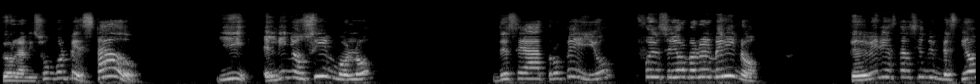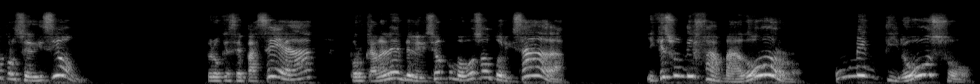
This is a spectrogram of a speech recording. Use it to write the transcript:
que organizó un golpe de Estado. Y el niño símbolo de ese atropello fue el señor Manuel Merino, que debería estar siendo investigado por sedición, pero que se pasea por canales de televisión como voz autorizada, y que es un difamador, un mentiroso.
